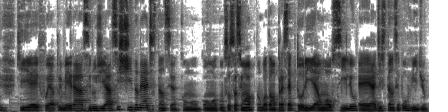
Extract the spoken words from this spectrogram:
que é, foi a primeira cirurgia assistida, né, à distância, com, com, como se fosse assim, uma, vamos botar uma preceptoria, um auxílio é, à distância por vídeo.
